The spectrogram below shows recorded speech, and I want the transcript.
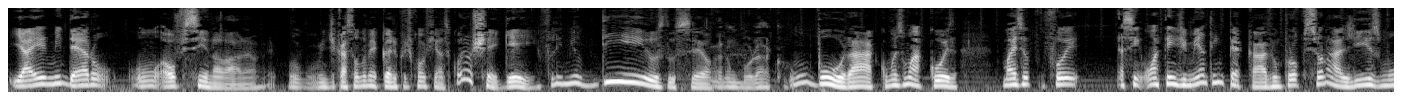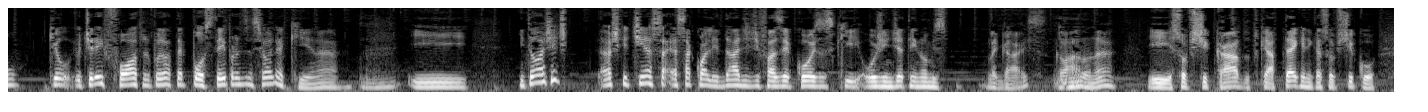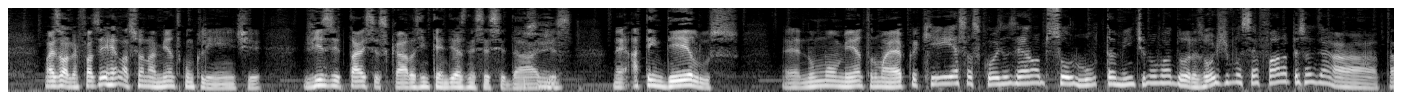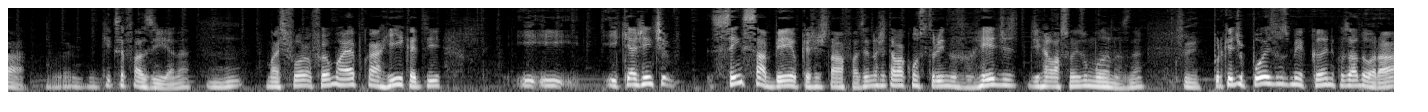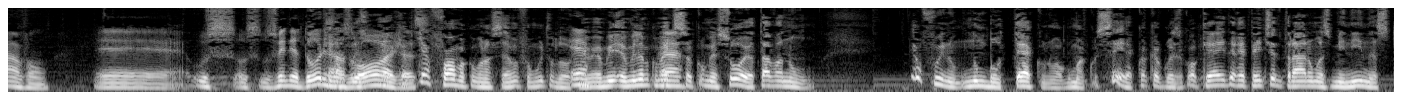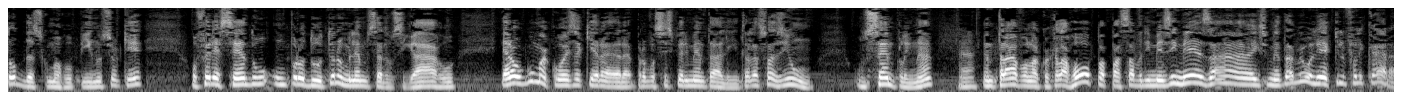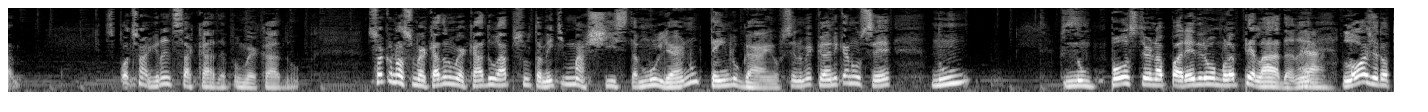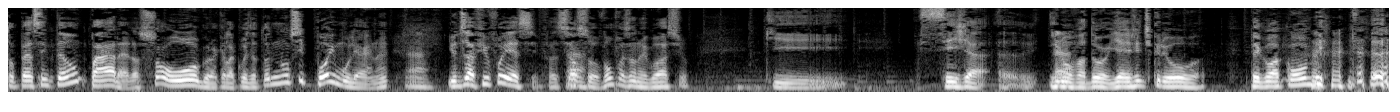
E aí me deram um, a oficina lá, né? O, indicação do mecânico de confiança. Quando eu cheguei, eu falei, meu Deus do céu. Era um buraco. Um buraco, mas uma coisa. Mas foi, assim, um atendimento impecável, um profissionalismo que eu, eu tirei foto, depois eu até postei para dizer assim, olha aqui, né? Uhum. E então a gente acho que tinha essa, essa qualidade de fazer coisas que hoje em dia tem nomes legais, claro, uhum. né? E sofisticado, porque a técnica sofisticou. Mas olha, fazer relacionamento com o cliente, visitar esses caras, entender as necessidades, né, atendê-los é, num momento, numa época que essas coisas eram absolutamente inovadoras. Hoje você fala, a pessoa diz, ah, tá, o que, que você fazia, né? Uhum. Mas foi, foi uma época rica de. E, e, e que a gente, sem saber o que a gente estava fazendo, a gente estava construindo redes de relações humanas, né? Sim. Porque depois os mecânicos adoravam é, os, os, os, vendedores Cara, das mas é- lojas. É, porque a forma como nós fizemos foi muito louca. É. Eu, eu me- eu me lembro como é, que É. isso começou. Eu tava num. Eu fui num, num boteco, num alguma coisa, sei lá, qualquer coisa qualquer, e de repente entraram umas meninas, todas com uma roupinha, não sei o quê, oferecendo um produto. Eu não me lembro se era um cigarro, era alguma coisa que era, era para você experimentar ali. Então elas faziam um, um sampling, né? É. Entravam lá com aquela roupa, passavam de mesa em mesa, ah, experimentava. Eu olhei aquilo e falei, cara, isso pode ser uma grande sacada para o mercado. Só que o nosso mercado é um mercado absolutamente machista. Mulher não tem lugar em oficina mecânica a não ser num, num pôster na parede de uma mulher pelada, né? É. Loja de autopeça, então, para, era só ogro, aquela coisa toda, não se põe mulher, né? É. E o desafio foi esse. Falei, Celso, vamos fazer um negócio que seja eh, inovador. E aí a gente criou, pegou a Kombi,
